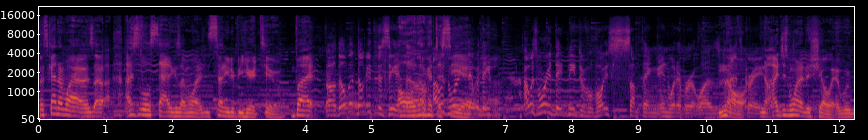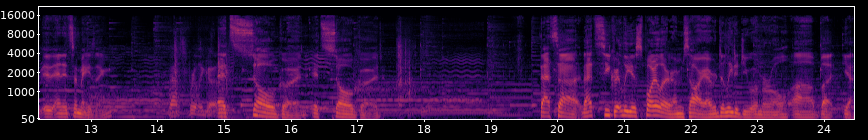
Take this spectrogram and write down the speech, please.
That's kind of why I was I, I was a little sad because I wanted Sunny to be here too. But Oh, they'll they'll get to see it. Oh, though. they'll get to see it, They, they, yeah. I was worried they'd need to voice something in whatever it was. But no, that's great. no, I just wanted to show it, it, would, it and it's amazing. That's really good. It's so good. It's so good. That's uh that's secretly a spoiler. I'm sorry. I deleted you, Emerald. Uh but yeah.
